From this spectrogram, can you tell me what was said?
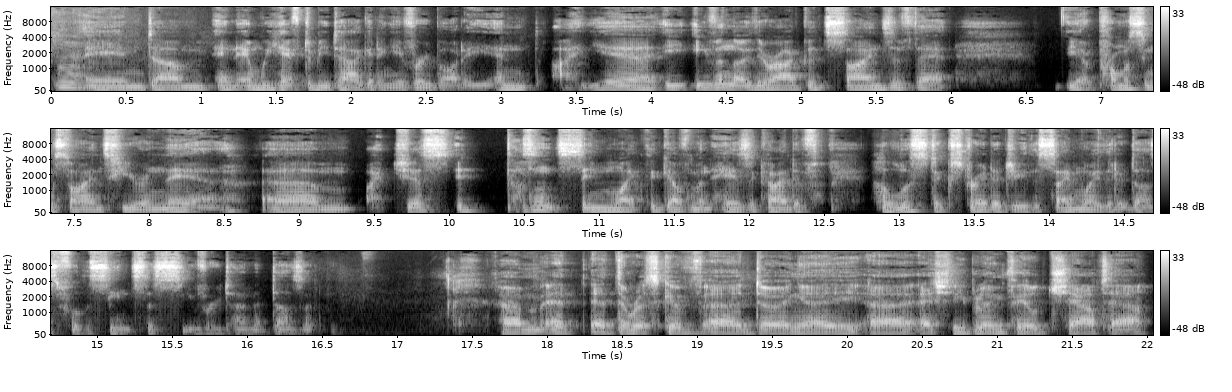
Mm. And um, and and we have to be targeting everybody. And I, yeah, e- even though there are good signs of that, you know, promising signs here and there, um, I just it doesn't seem like the government has a kind of holistic strategy the same way that it does for the census every time it does it. Um, at, at, the risk of uh, doing a uh, Ashley Bloomfield shout out,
